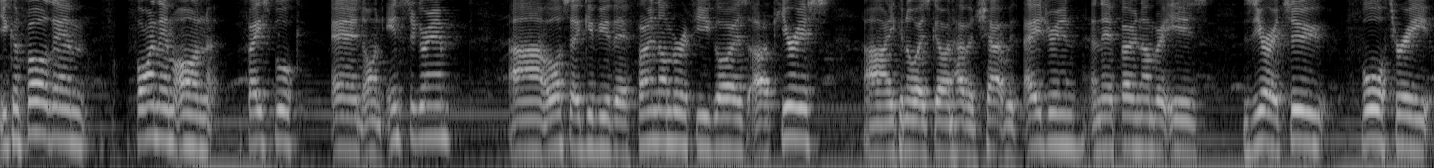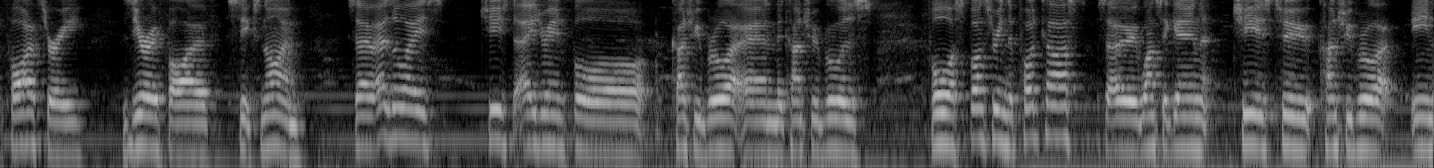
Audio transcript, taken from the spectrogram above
You can follow them, find them on Facebook and on Instagram. Uh, I'll also give you their phone number if you guys are curious. Uh, you can always go and have a chat with Adrian, and their phone number is 02 4353 0569. So, as always, cheers to Adrian for Country Brewer and the Country Brewers for sponsoring the podcast. So, once again, cheers to Country Brewer in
